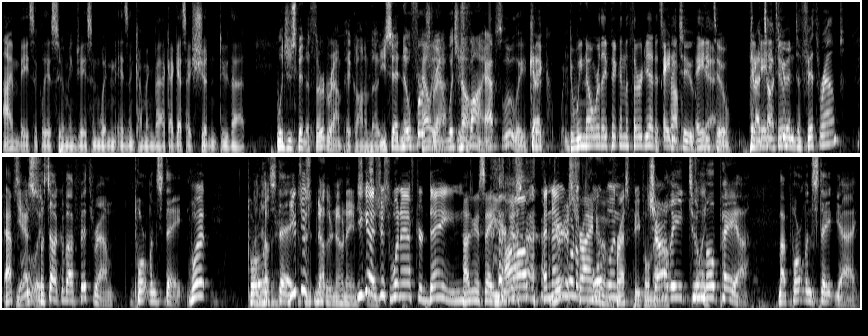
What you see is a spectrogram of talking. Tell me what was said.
I'm basically assuming Jason Witten isn't coming back. I guess I shouldn't do that. Would you spend a third round pick on him though? You said no first yeah. round, which is No, fine. Absolutely. Can I- do we know where they pick in the third yet? It's prob- 82. 82. Can I Pick talk 82? you into fifth round? Absolutely. Let's talk about fifth round. Portland State. What? Portland Another- State. You just Another no name. you guys just went after Dane. I was going to say you're just, uh, and now you're you're just trying to to impress people now. Charlie Taumoepeau, my Portland State guy.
